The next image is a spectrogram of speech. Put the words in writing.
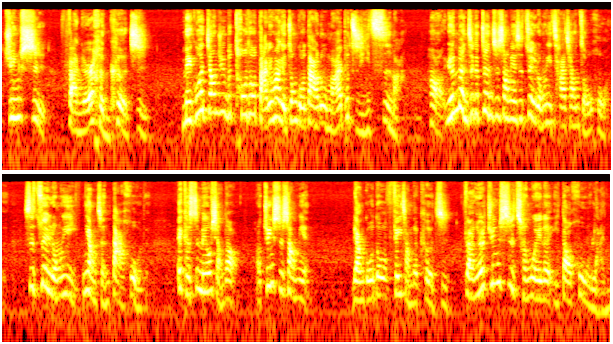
军事反而很克制。美国将军不偷偷打电话给中国大陆吗？还不止一次嘛。好，原本这个政治上面是最容易擦枪走火的，是最容易酿成大祸的。诶，可是没有想到啊，军事上面两国都非常的克制，反而军事成为了一道护栏。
